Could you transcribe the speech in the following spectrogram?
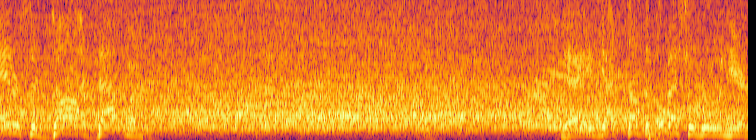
Anderson dodged that one. Yeah, he's got something special brewing here.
